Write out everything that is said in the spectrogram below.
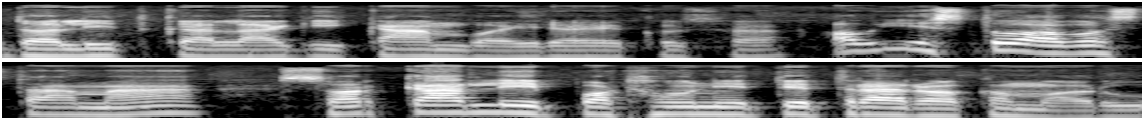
दलितका लागि काम भइरहेको छ। अब यस्तो अवस्थामा सरकारले पठाउने त्यत्रा रकमहरू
